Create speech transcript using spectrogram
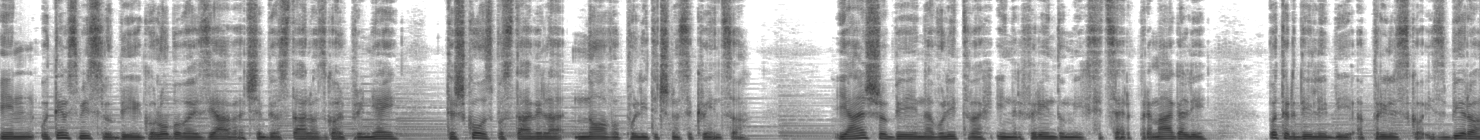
In v tem smislu bi golobova izjava, če bi ostala zgolj pri njej, težko vzpostavila novo politično sekvenco. Janšo bi na volitvah in referendumih sicer premagali, potrdili bi aprilsko izbiro,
